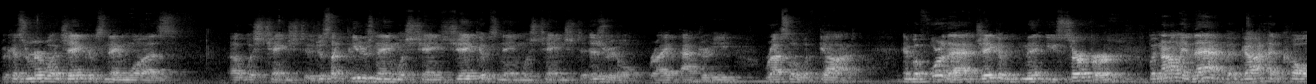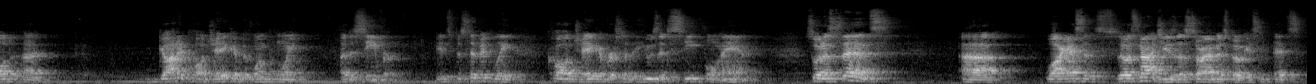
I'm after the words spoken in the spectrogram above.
Because remember what Jacob's name was uh, was changed to. Just like Peter's name was changed, Jacob's name was changed to Israel, right? After he wrestled with God. And before that, Jacob meant usurper. But not only that, but God had called uh, God had called Jacob at one point a deceiver. He had specifically called Jacob or said that he was a deceitful man. So in a sense, uh, well, I guess it's so. It's not Jesus. Sorry, I misspoke. It's, it's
